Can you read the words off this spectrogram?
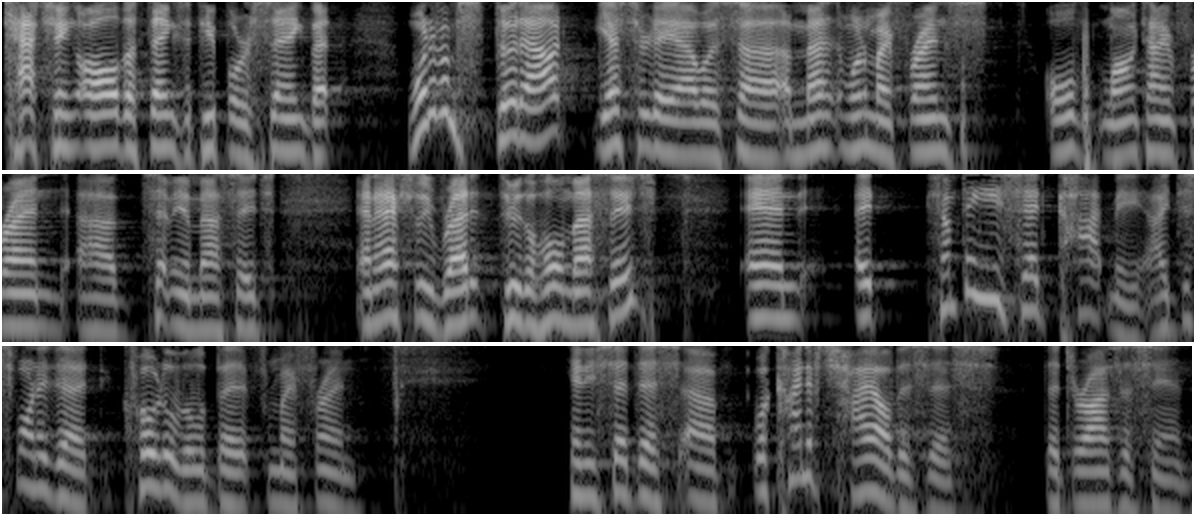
catching all the things that people are saying. But one of them stood out yesterday. I was uh, me- one of my friends, old longtime friend, uh, sent me a message, and I actually read it through the whole message, and it, something he said caught me. I just wanted to quote a little bit from my friend. And he said this uh, What kind of child is this that draws us in?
